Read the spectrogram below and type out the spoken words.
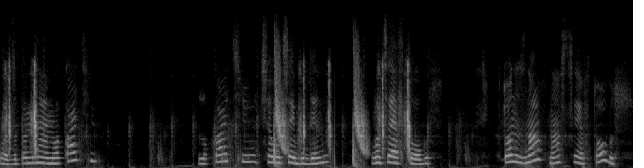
От, запам'ятаємо локацію. Локацію. Це оцей будинок. Оцей автобус. Хто не знав, у нас цей автобус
